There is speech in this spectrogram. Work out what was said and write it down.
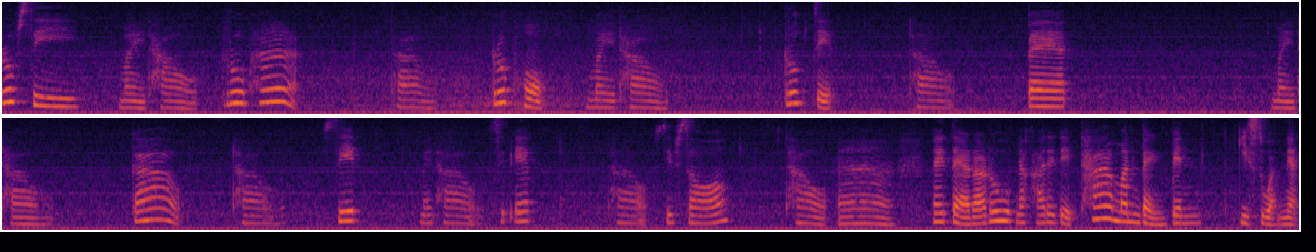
รูป 4 ไม่เท่า รูป 5 เท่า รูป 6 ไม่เท่า รูป 7 เท่า 8 ไม่เท่า 9 เท่า 10 ไม่เท่า 11 เท่า 12 เท่าอ่าในแต่ละรูปนะคะเด็กๆ ถ้ามันแบ่งเป็นกี่ส่วนเนี่ย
